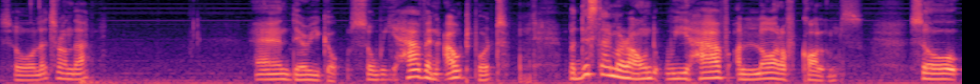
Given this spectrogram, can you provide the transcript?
So let's run that. And there you go. So we have an output but this time around we have a lot of columns. So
